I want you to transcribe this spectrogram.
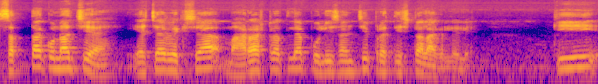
सत्ता कुणाची आहे याच्यापेक्षा महाराष्ट्रातल्या पोलिसांची प्रतिष्ठा लागलेली आहे. की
